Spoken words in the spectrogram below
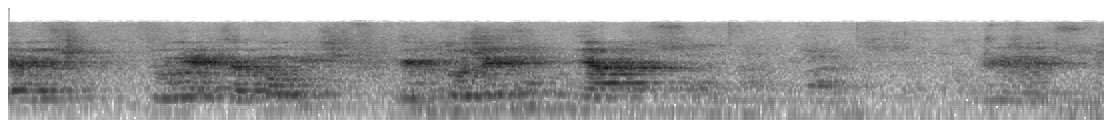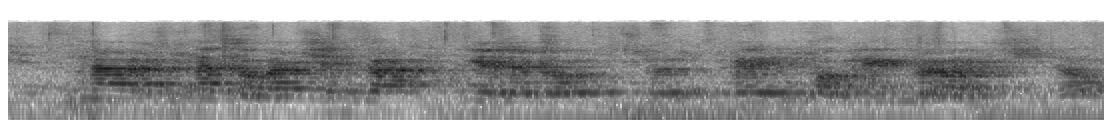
Ja już tu nie chcę mówić, y, którzy jak y, na, na słowa księdza Jerzego y, by mogli bronić no,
